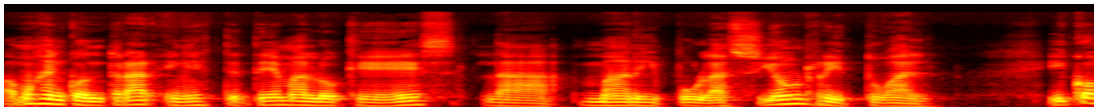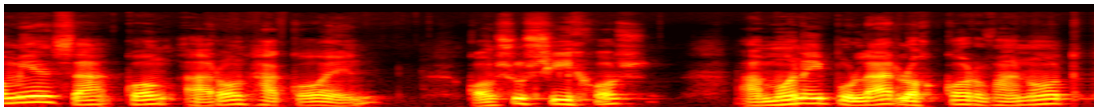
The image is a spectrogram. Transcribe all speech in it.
Vamos a encontrar en este tema lo que es la manipulación ritual. Y comienza con Aarón Jacoen, con sus hijos, a manipular los korbanot,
